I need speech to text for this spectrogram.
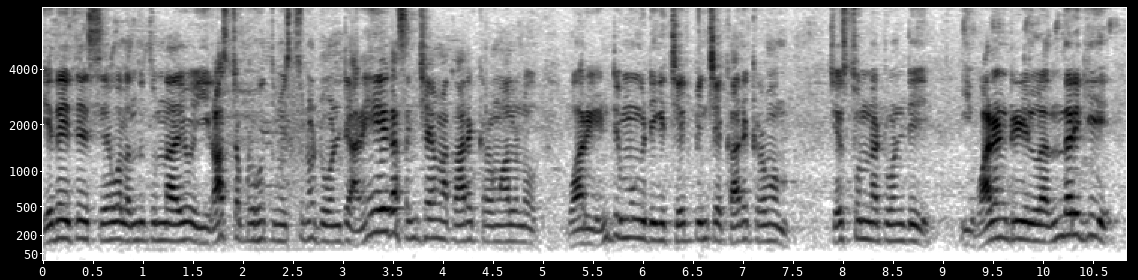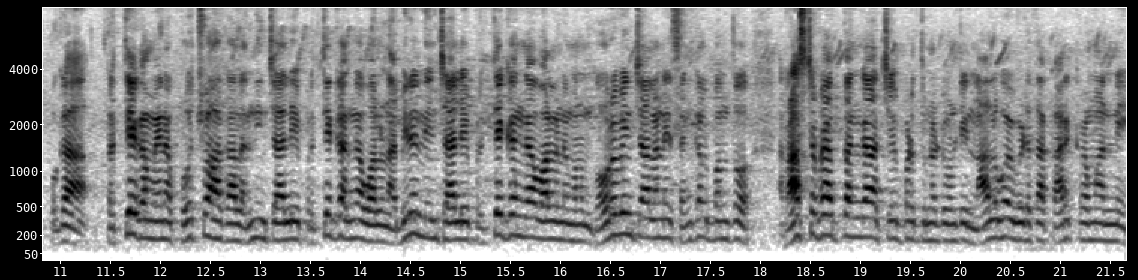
ఏదైతే సేవలు అందుతున్నాయో ఈ రాష్ట్ర ప్రభుత్వం ఇస్తున్నటువంటి అనేక సంక్షేమ కార్యక్రమాలను వారి ఇంటి ముంగిటికి చేర్పించే కార్యక్రమం చేస్తున్నటువంటి ఈ వాలంటీర్లందరికీ ఒక ప్రత్యేకమైన ప్రోత్సాహకాలు అందించాలి ప్రత్యేకంగా వాళ్ళని అభినందించాలి ప్రత్యేకంగా వాళ్ళని మనం గౌరవించాలనే సంకల్పంతో రాష్ట్రవ్యాప్తంగా చేపడుతున్నటువంటి నాలుగో విడత కార్యక్రమాన్ని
